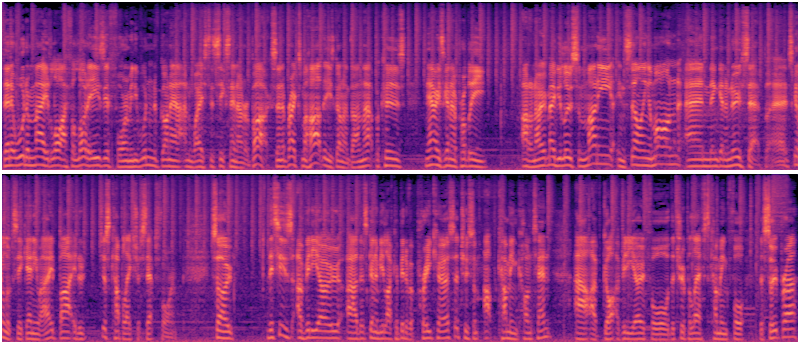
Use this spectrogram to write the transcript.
then it would have made life a lot easier for him and he wouldn't have gone out and wasted 1600 bucks. And it breaks my heart that he's gone and done that because now he's gonna probably I don't know, maybe lose some money in selling them on and then get a new set. But eh, it's gonna look sick anyway, but it'll just a couple extra steps for him. So this is a video uh, that's going to be like a bit of a precursor to some upcoming content. Uh, I've got a video for the Triple Fs coming for the Supra.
